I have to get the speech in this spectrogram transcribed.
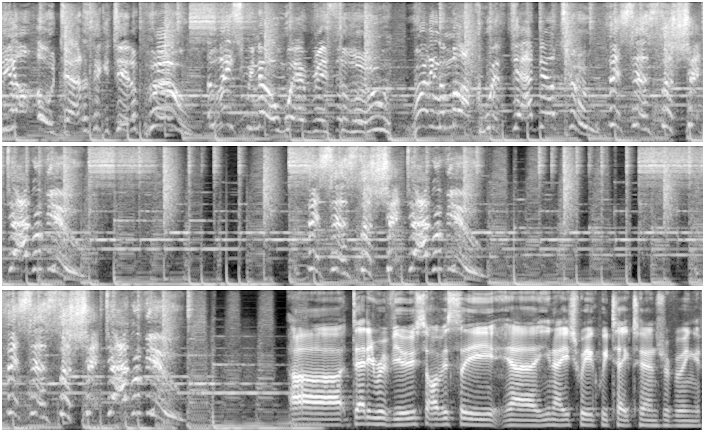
The uh-oh dad, I think it did a poo. At least we know where is the loo. Running amok with dad now too. This is the shit dad review. This is the shit dad review. This is the shit dad review. Uh, Daddy review. So obviously, uh, you know, each week we take turns reviewing a,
